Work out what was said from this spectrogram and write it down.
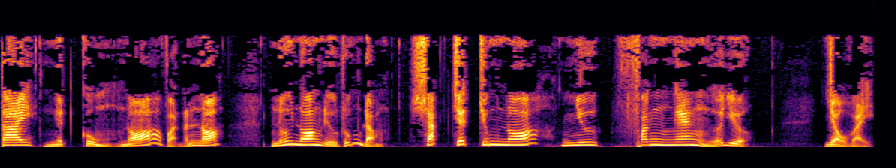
tay nghịch cùng nó và đánh nó. Núi non đều rúng động, sát chết chúng nó như phân ngang ngửa giường. Dầu vậy,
